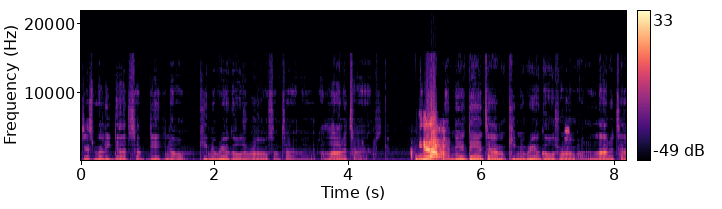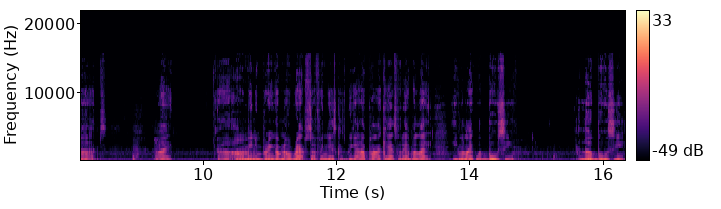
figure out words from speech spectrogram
just really does some did you know keeping it real goes wrong sometimes, man. A lot of times. Yeah. And any damn time keeping it real goes wrong a lot of times. Like uh, I don't mean to bring up no rap stuff in this because we got a podcast for that, but like even like with Boosie, I love Boosie.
